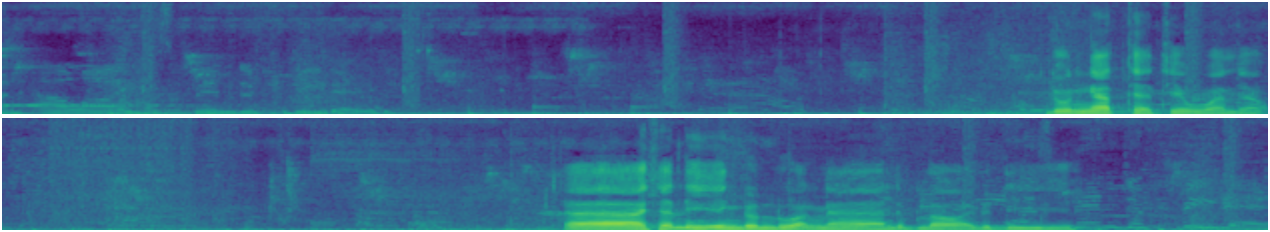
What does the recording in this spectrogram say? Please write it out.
An ally has been defeated. โดนงัดแถวเทววันแล้ว อ่าแค่หนีเองโดนหลวงนะเรียบร้อยไปดี Been defeated.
